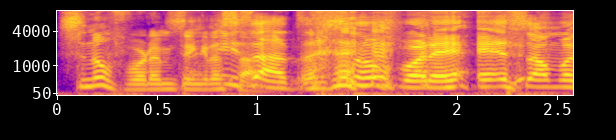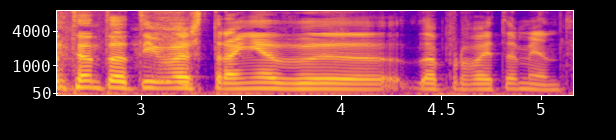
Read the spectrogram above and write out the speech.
Se não for, é muito engraçado. Exato, se não for, é, é só uma tentativa estranha de, de aproveitamento.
